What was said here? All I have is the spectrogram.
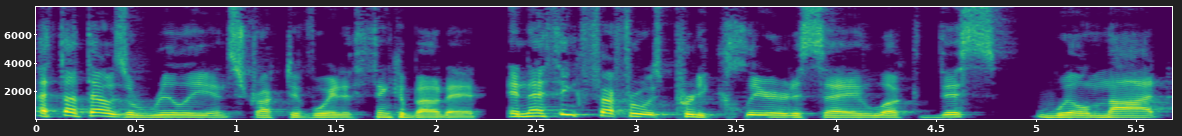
I thought that was a really instructive way to think about it. And I think Pfeffer was pretty clear to say, look, this will not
